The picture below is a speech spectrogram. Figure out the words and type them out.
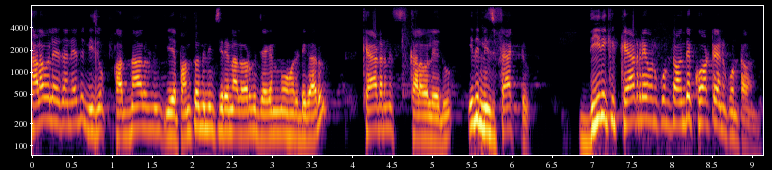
కలవలేదనేది నిజం. పద్నాలుగు నుంచి పంతొమ్మిది నుంచి ఇరవై నాలుగు వరకు జగన్మోహన్ రెడ్డి గారు కేడర్ని కలవలేదు. ఇది నిజ ఫ్యాక్ట్. దీనికి కేడర్ ఏమనుకుంటా ఉంది? కోట అనుకుంటా ఉంది.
